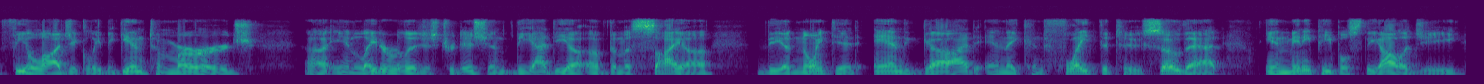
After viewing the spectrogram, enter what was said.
theologically begin to merge uh, in later religious tradition the idea of the Messiah, the anointed, and God, and they conflate the two so that in many people's theology,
